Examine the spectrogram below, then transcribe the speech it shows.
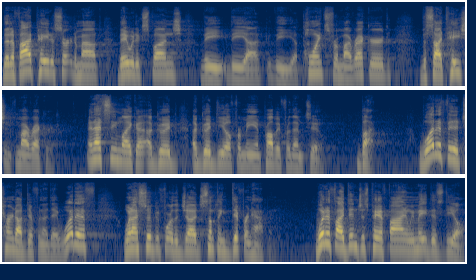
That if I paid a certain amount, they would expunge the, the, uh, the uh, points from my record, the citation from my record. And that seemed like a, a, good, a good deal for me and probably for them too. But what if it had turned out different that day? What if, when I stood before the judge, something different happened? What if I didn't just pay a fine and we made this deal?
